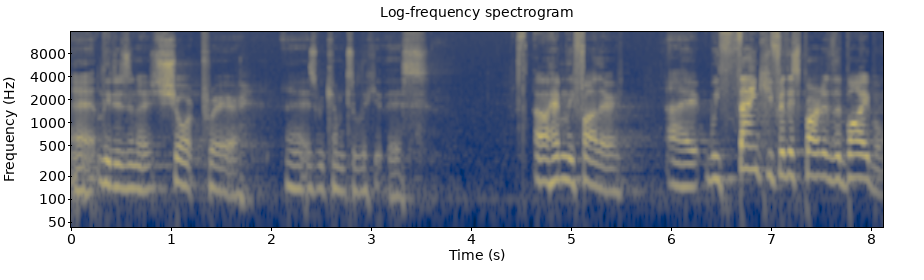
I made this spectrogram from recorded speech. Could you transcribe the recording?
to uh, lead us in a short prayer uh, as we come to look at this. Oh, Heavenly Father, uh, we thank you for this part of the Bible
